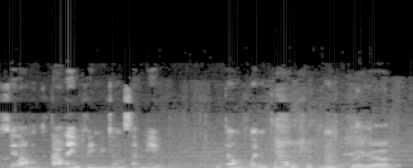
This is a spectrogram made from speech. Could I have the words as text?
sei lá, um talento em mim que eu não sabia. Então foi muito bom. Legal.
